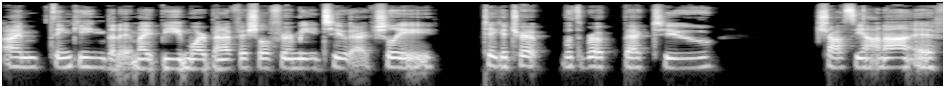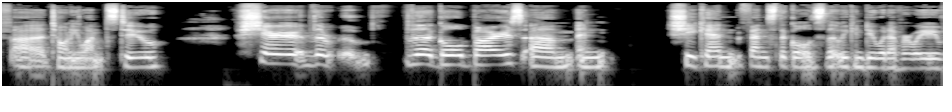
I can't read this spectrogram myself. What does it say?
I'm thinking that it might be more beneficial for me to actually take a trip with Rook back to Chauciana if uh, Tony wants to share the the gold bars, um, and she can fence the gold so that we can do whatever we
